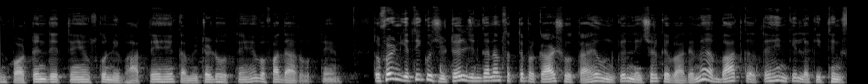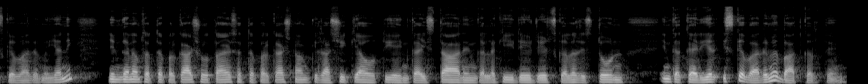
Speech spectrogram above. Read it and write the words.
इंपॉर्टेंट देते हैं, उसको निभाते हैं कमिटेड होते हैं, वफादार होते हैं। तो फ्रेंड ये थी कुछ डिटेल जिनका नाम सत्य प्रकाश होता है, उनके नेचर के बारे में। अब बात करते हैं इनके लकी थिंग्स के बारे में, यानी जिनका नाम सत्य प्रकाश होता है। सत्य प्रकाश नाम की राशि क्या होती है? इनका स्टार, इनका lucky day dates, colour, stone, इनका कैरियर, इसके बारे में बात करते हैं।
